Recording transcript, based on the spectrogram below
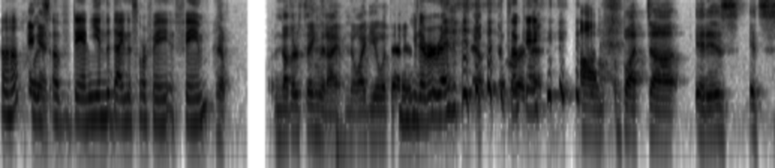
uh-huh. who's of Danny and the dinosaur fa- fame. Yep. Another thing that I have no idea what that is. You never read it. Yep, it's never read okay. um, but uh, it is it's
